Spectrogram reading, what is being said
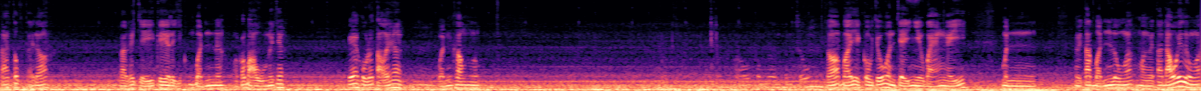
Tá túc tại đó. Và cái chị kia thì cũng bệnh nữa mà có bầu nữa chứ ghé khu đó tội ha. Bệnh không luôn. Đó bởi vì cô chú anh chị nhiều bạn nghĩ mình người ta bệnh luôn á mà người ta đói luôn á.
